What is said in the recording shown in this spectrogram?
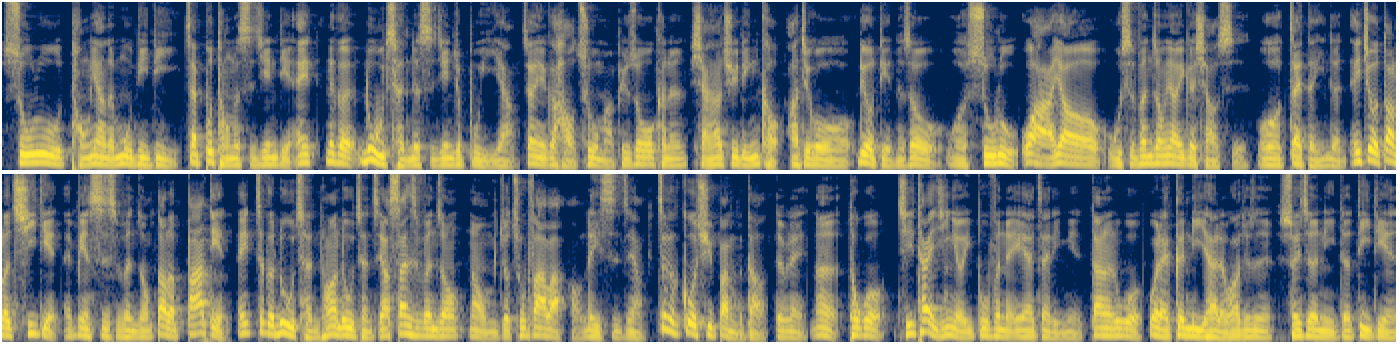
输入同样的目的地，在不同的时间点，哎，那个路程的时间就不一样。这样有一个好处嘛，比如说我可能想要去林口啊，结果六点的时候我输入，哇，要五十分钟，要一个小时，我再等一等，哎，结果到了七点，哎，变四十分钟，到了八点，哎，这个路程同样路程只要三十分钟，那我们就出发吧。哦，类似这样，这个过去办不到，对不对？那透过其实它已经有一部分的 AI 在里面。当然，如果未来更厉害的话，就是随着你的地点，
